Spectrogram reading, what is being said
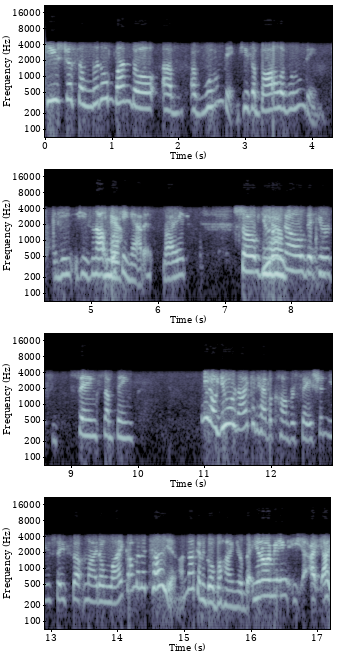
he's just a little bundle of of wounding he's a ball of wounding and he he's not Yeah. looking at it right so you don't know that you're saying something you know, you and I could have a conversation. You say something I don't like, I'm going to tell you. I'm not going to go behind your back. You know what I mean? I, I,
